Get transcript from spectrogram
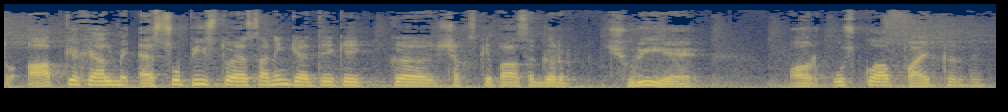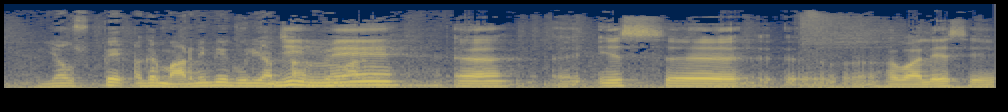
تو آپ کے خیال میں ایس او پیس تو ایسا نہیں کہتے کہ ایک شخص کے پاس اگر چھری ہے اور اس کو آپ فائر کر دیں یا اس پہ اگر مارنی بھی ہے گولی آپ جی میں اس حوالے سے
